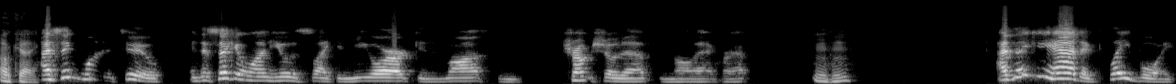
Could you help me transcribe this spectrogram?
Okay. I think one and two, and the second one he was like in New York and lost, and Trump showed up and all that crap. Mm-hmm. I think he had a Playboy,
